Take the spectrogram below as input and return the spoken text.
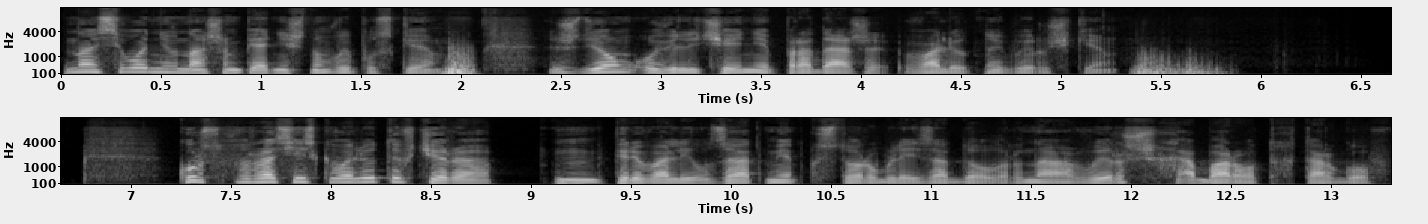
Ну а сегодня в нашем пятничном выпуске ждем увеличения продажи валютной выручки. Курс российской валюты вчера перевалил за отметку 100 рублей за доллар на выросших оборотах торгов.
